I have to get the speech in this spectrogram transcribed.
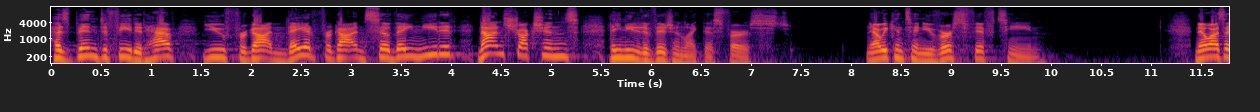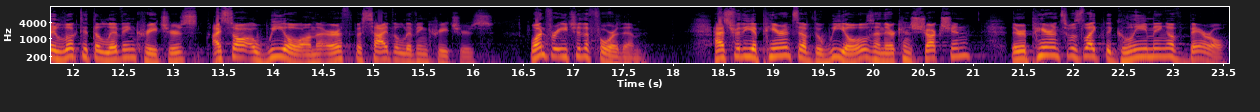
has been defeated. Have you forgotten? They had forgotten, so they needed not instructions, they needed a vision like this first. Now we continue. Verse 15. Now, as I looked at the living creatures, I saw a wheel on the earth beside the living creatures, one for each of the four of them. As for the appearance of the wheels and their construction, their appearance was like the gleaming of beryl,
